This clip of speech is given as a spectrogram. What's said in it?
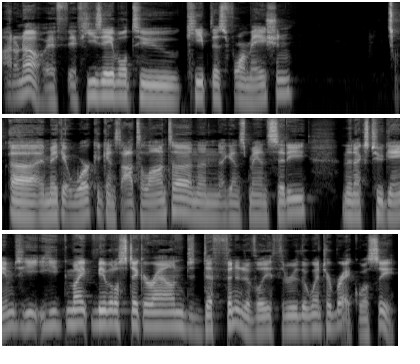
I don't know if if he's able to keep this formation uh, and make it work against Atalanta and then against Man City in the next two games. He he might be able to stick around definitively through the winter break. We'll see.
